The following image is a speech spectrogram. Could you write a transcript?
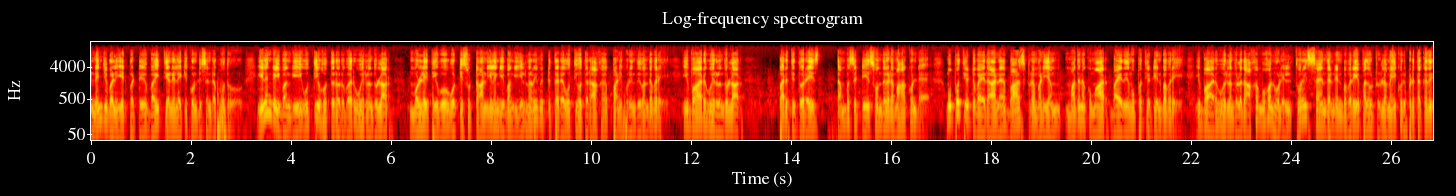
நெஞ்சு வலி ஏற்பட்டு வைத்திய நிலைக்கு கொண்டு சென்ற போது இலங்கை வங்கி உத்தியோகத்தர் ஒருவர் உயிரிழந்துள்ளார். முல்லைத்தீவு ஒட்டி சுட்டான் இலங்கை வங்கியில் நிறைவேற்று தர உத்தியோகத்தராக பணிபுரிந்து வந்தவரே இவ்வாறு உயிரிழந்துள்ளார். பருத்தித்துறை தம்பசெட்டி சொந்த இடமாக கொண்ட முப்பத்தி எட்டு வயதான பாலசுப்ரமணியம் மதனகுமார் வயது முப்பத்தி எட்டு என்பவரே இவ்வாறு உயிரிழந்துள்ளதாக முகநூலில் துறை சயந்தன் என்பவரே பதிவிட்டுள்ளமை குறிப்பிடத்தக்கது.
